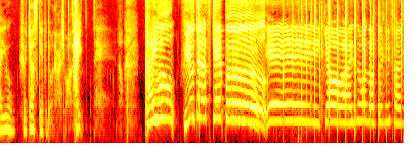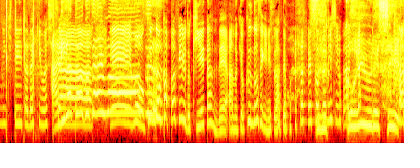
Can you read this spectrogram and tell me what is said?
開運フューチャースケープでお願いします。はい。せーの。開運フューチャースケープ。イエーイ。今日は出雲の国さんに来ていただきました。ありがとうございます。えー、もう、くんどうカッパフィールド消えたんで、あの、今日、くんどう席に座ってもらうことにしました。すっごい嬉しい。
